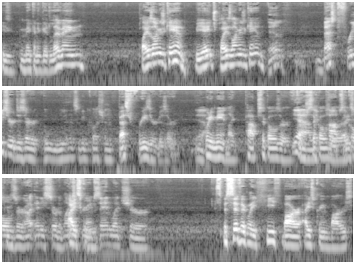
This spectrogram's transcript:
He's making a good living. Play as long as you can. BH, play as long as you can. Yeah. Best freezer dessert? Ooh, that's a good question. Best freezer dessert. Yeah. What do you mean? Like popsicles or yeah, like sickles or ice cream? or, uh, any sort of ice, Ice cream, cream. sandwich or Specifically, Heath Bar ice cream bars.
